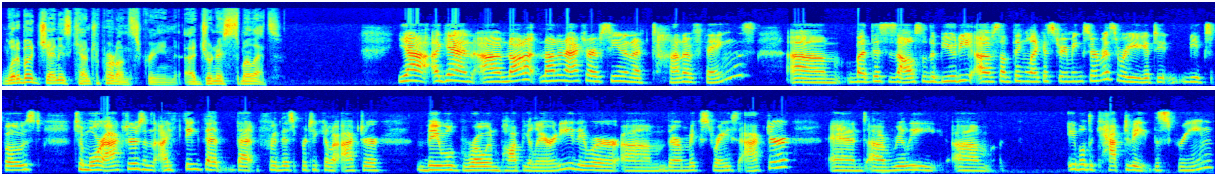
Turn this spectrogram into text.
What about Janney's counterpart on screen, uh, Jurnee Smollett? Yeah, again, um, not a, not an actor I've seen in a ton of things, um, but this is also the beauty of something like a streaming service where you get to be exposed to more actors, and I think that that for this particular actor, they will grow in popularity. They were um, they're a mixed race actor and uh, really um, able to captivate the screen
